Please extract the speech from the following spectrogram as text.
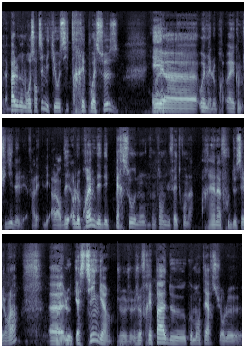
On n'a pas le même ressenti, mais qui est aussi très poisseuse. Et euh, ouais, mais le, ouais, comme tu dis, les- les- enfin, les- alors des- le problème des, des persos non contents du fait qu'on a rien à foutre de ces gens-là, euh, Ouais. le casting, je, je, je ferai pas de commentaires sur le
